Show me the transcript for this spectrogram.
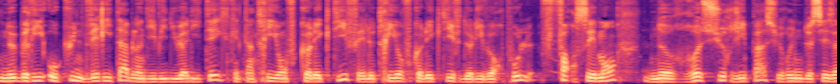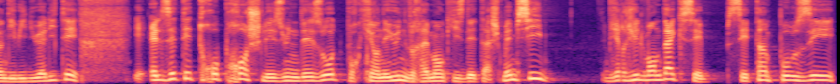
ne brille aucune véritable individualité, qui est un triomphe collectif. Et le triomphe collectif de Liverpool, forcément, ne ressurgit pas sur une de ces individualités. Elles étaient trop proches les unes des autres pour qu'il y en ait une vraiment qui se détache. Même si Virgil van Dijk s'est imposé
